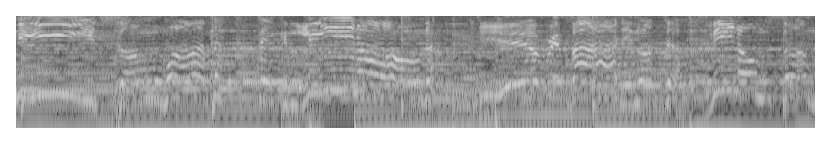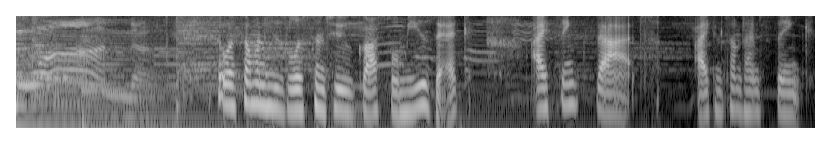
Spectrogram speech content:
needs someone they can lean on. Everybody wants to lean on someone. So, as someone who's listened to gospel music, I think that I can sometimes think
